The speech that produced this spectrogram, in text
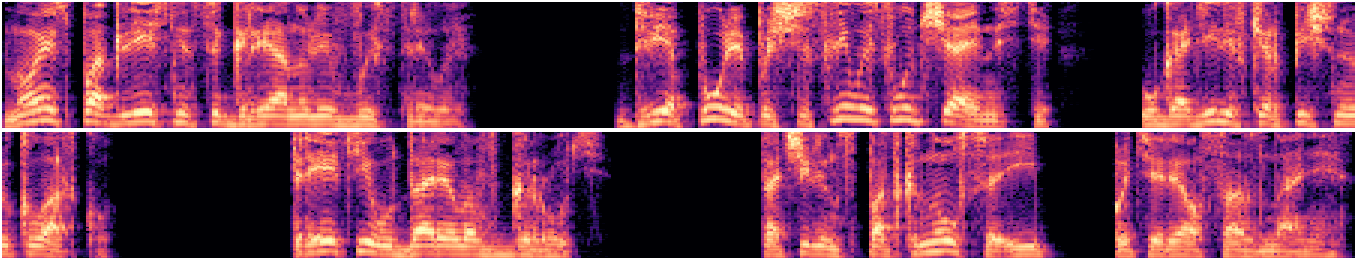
но из-под лестницы грянули выстрелы. Две пули по счастливой случайности угодили в кирпичную кладку. Третья ударила в грудь. Точилин споткнулся и потерял сознание.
